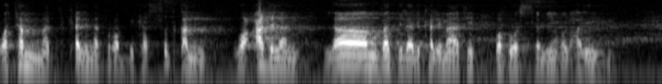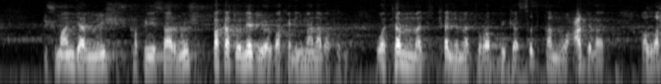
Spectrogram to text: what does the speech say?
وَتَمَّتْ كَلِمَةُ رَبِّكَ صِدْقًا وَعَدْلًا La mubeddile li kalimati ve huves semi'ul alim. Düşman gelmiş, kapıyı sarmış. Fakat o ne diyor? Bakın imana bakın. Ve temmet kelimetu rabbike sıdkan ve adla. Allah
